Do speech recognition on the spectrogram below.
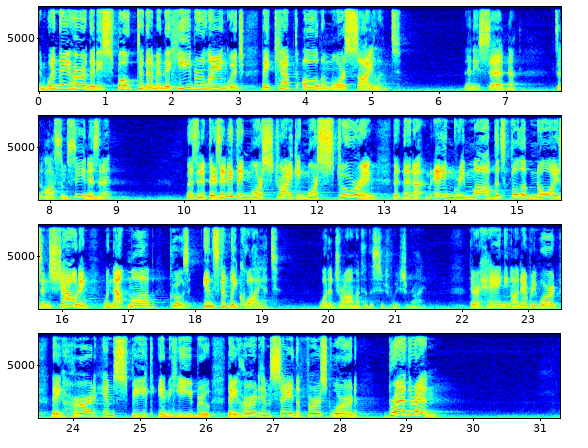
And when they heard that he spoke to them in the Hebrew language, they kept all the more silent. Then he said, Now, it's an awesome scene, isn't it? Listen, if there's anything more striking, more stirring than an angry mob that's full of noise and shouting, when that mob grows instantly quiet, what a drama to the situation, right? They're hanging on every word. They heard him speak in Hebrew. They heard him say the first word, brethren.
